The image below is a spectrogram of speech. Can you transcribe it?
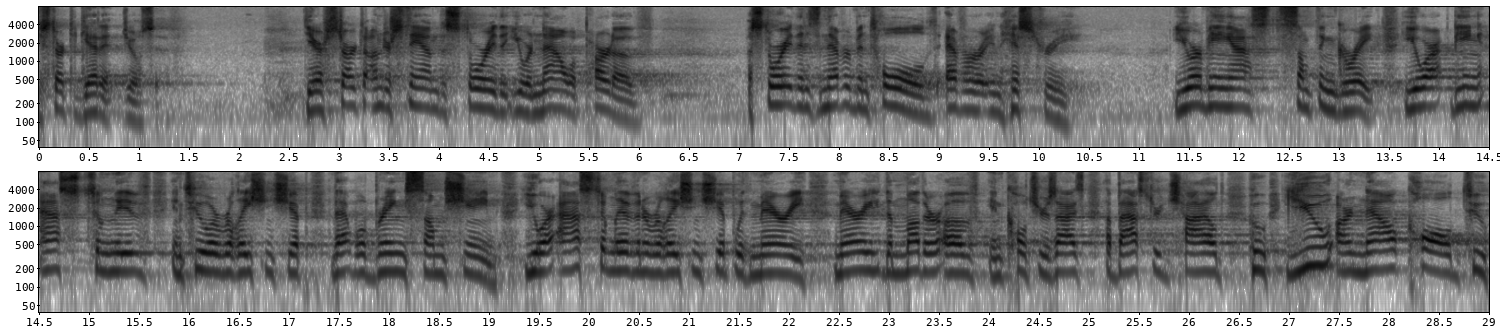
you start to get it, Joseph. You start to understand the story that you are now a part of, a story that has never been told ever in history. You are being asked something great. You are being asked to live into a relationship that will bring some shame. You are asked to live in a relationship with Mary, Mary, the mother of, in culture's eyes, a bastard child who you are now called to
